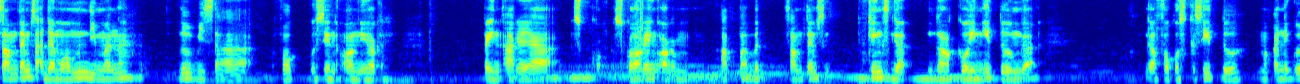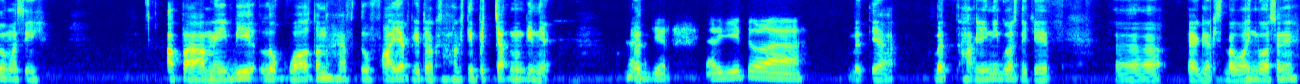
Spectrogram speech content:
sometimes ada momen di mana lu bisa fokusin on your paint area scoring or apa, but sometimes Kings gak ngelakuin itu, nggak nggak fokus ke situ. Makanya gue masih apa maybe Luke Walton have to fire gitu harus, harus dipecat mungkin ya But- Anjir. Dari gitulah. but ya but hari ini gue sedikit eh kayak garis bawahin bahwasannya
